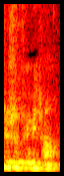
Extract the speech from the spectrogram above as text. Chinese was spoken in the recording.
这是非常。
